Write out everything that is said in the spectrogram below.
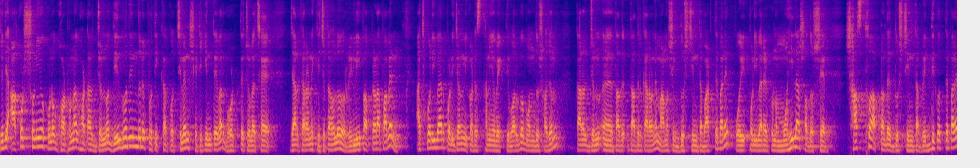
যদি আকর্ষণীয় কোনো ঘটনা ঘটার জন্য দীর্ঘদিন ধরে প্রতীক্ষা করছিলেন, সেটি কিন্তু এবার ঘটতে চলেছে, যার কারণে কিছুটা হলেও রিলিফ আপনারা পাবেন। আজ পরিবার, পরিজন, নিকটস্থানীয় ব্যক্তিবর্গ বন্ধু স্বজন কারোর জন্য তাদের তাদের কারণে মানসিক দুশ্চিন্তা বাড়তে পারে, পরিবারের কোনো মহিলা সদস্যের স্বাস্থ্য আপনাদের দুশ্চিন্তা বৃদ্ধি করতে পারে,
